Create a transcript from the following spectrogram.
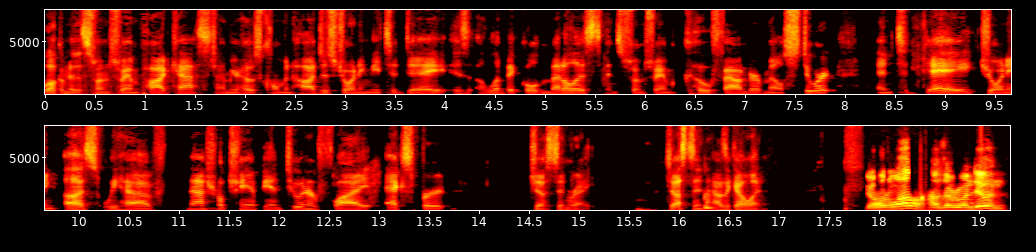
Welcome to the Swim Swam podcast. I'm your host, Coleman Hodges. Joining me today is Olympic gold medalist and Swim Swam co founder Mel Stewart. And today, joining us, we have national champion, 200 fly expert, Justin Wright. Justin, how's it going? Going well. How's everyone doing?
